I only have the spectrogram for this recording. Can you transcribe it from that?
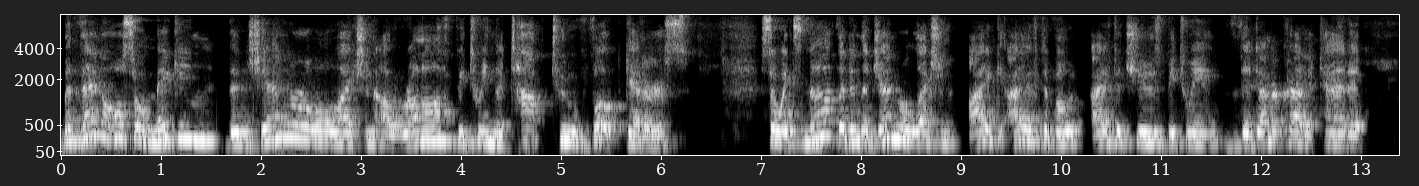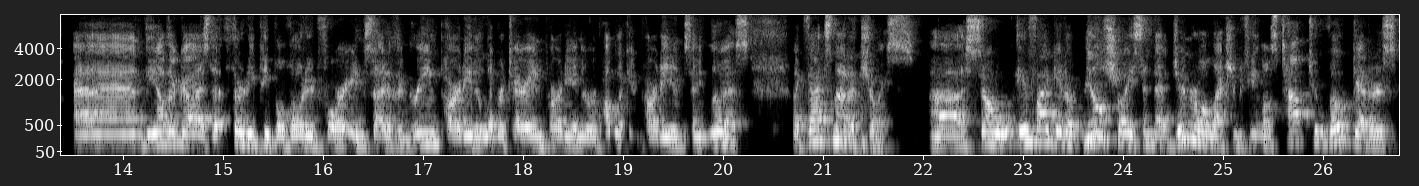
but then also making the general election a runoff between the top two vote getters. So it's not that in the general election, I, I have to vote, I have to choose between the Democratic candidate and the other guys that 30 people voted for inside of the Green Party, the Libertarian Party, and the Republican Party in St. Louis. Like, that's not a choice. Uh, so, if I get a real choice in that general election between those top two vote getters,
